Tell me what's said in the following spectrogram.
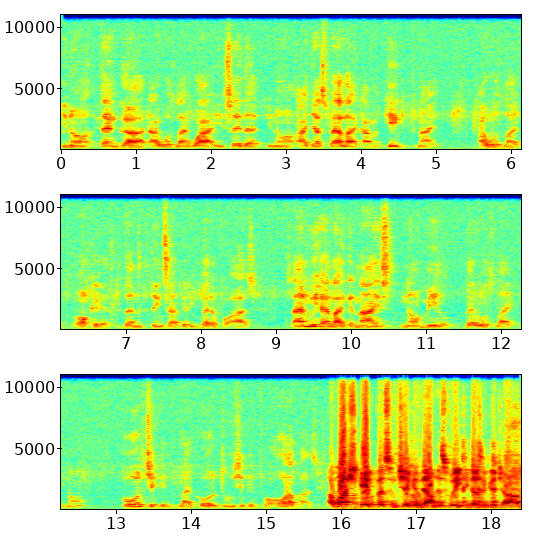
you know, thank God. I was like, why? He said that, you know, I just felt like I'm a king tonight. I was like, okay, then things are getting better for us. And we had like a nice, you know, meal that was like, you know, whole chicken, like whole two chicken for all of us. I watched Gabe put some chicken down this week. He does a good job.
